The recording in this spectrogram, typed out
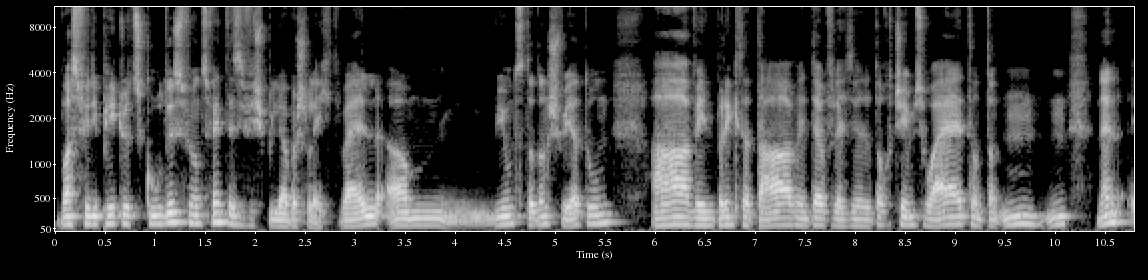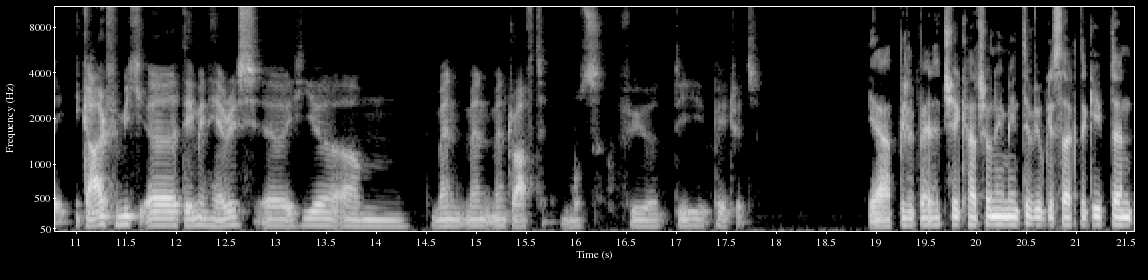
was für die Patriots gut ist, für uns Fantasy-Spieler aber schlecht, weil ähm, wir uns da dann schwer tun, ah, wen bringt er da, wenn der vielleicht doch James White und dann, mm, mm. nein, egal, für mich äh, Damien Harris äh, hier ähm, mein, mein, mein Draft muss für die Patriots. Ja, Bill Belichick hat schon im Interview gesagt, er gibt ein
